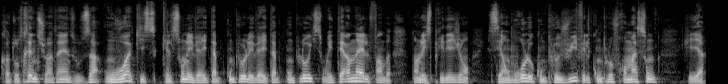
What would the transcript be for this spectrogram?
quand on traîne sur Internet tout ça, on voit quels sont les véritables complots. Les véritables complots, ils sont enfin, dans l'esprit des gens. C'est en gros le complot juif et le complot franc-maçon. Dire,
